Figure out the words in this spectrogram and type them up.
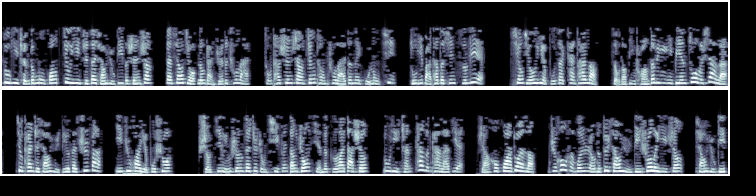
陆逸晨的目光就一直在小雨滴的身上，但萧九能感觉得出来，从他身上蒸腾出来的那股怒气，足以把他的心撕裂。萧九也不再看他了，走到病床的另一边坐了下来。就看着小雨滴在吃饭，一句话也不说。手机铃声在这种气氛当中显得格外大声。陆亦辰看了看来电，然后挂断了。之后很温柔的对小雨滴说了一声：“小雨滴，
